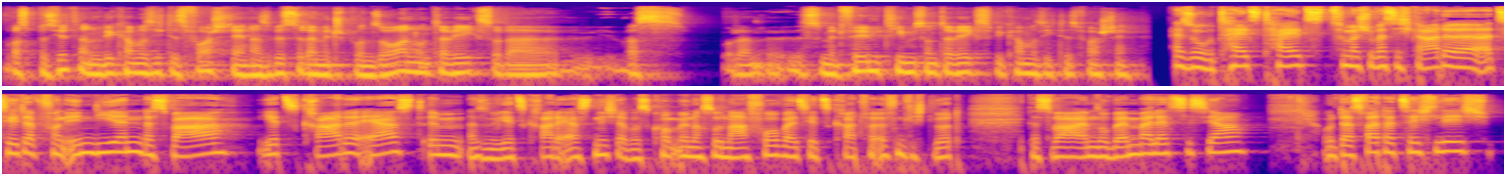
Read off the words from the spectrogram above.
Was passiert dann? Wie kann man sich das vorstellen? Also bist du da mit Sponsoren unterwegs oder was? Oder bist du mit Filmteams unterwegs? Wie kann man sich das vorstellen? Also teils, teils, zum Beispiel, was ich gerade erzählt habe von Indien, das war jetzt gerade erst im, also jetzt gerade erst nicht, aber es kommt mir noch so nah vor, weil es jetzt gerade veröffentlicht wird. Das war im November letztes Jahr. Und das war tatsächlich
